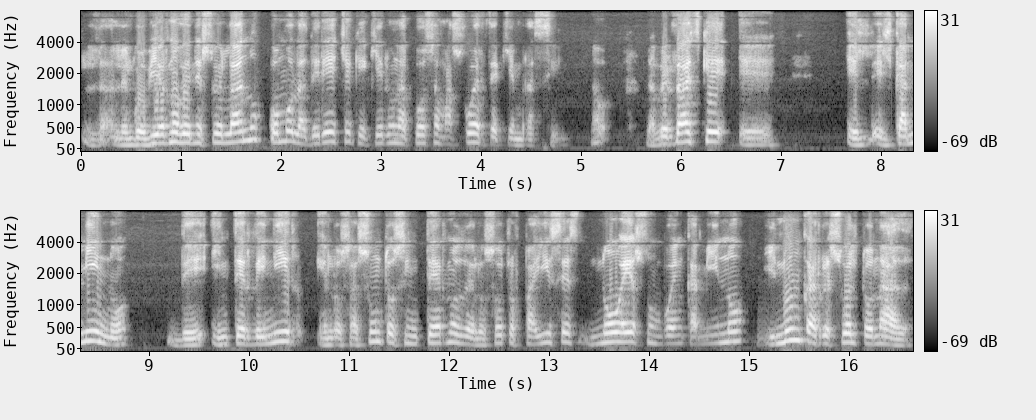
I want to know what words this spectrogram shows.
el gobierno venezolano como la derecha que quiere una cosa más fuerte aquí en Brasil. La verdad es que eh, el, camino de intervenir en los asuntos internos de los otros países no es un buen camino y nunca ha resuelto nada.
